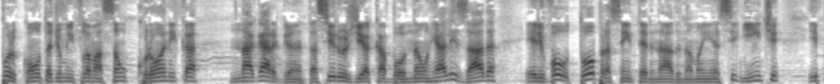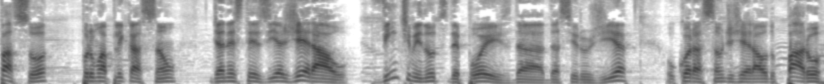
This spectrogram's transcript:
por conta de uma inflamação crônica na garganta. A cirurgia acabou não realizada, ele voltou para ser internado na manhã seguinte e passou por uma aplicação de anestesia geral. 20 minutos depois da, da cirurgia, o coração de Geraldo parou.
